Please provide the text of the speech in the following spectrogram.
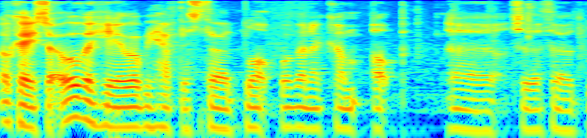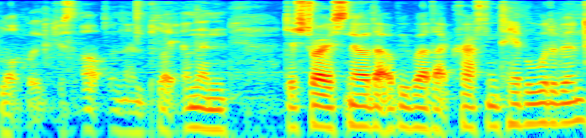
Okay, so over here where we have this third block, we're going to come up uh, to the third block, like just up and then play, and then destroy a snow, that'll be where that crafting table would have been.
